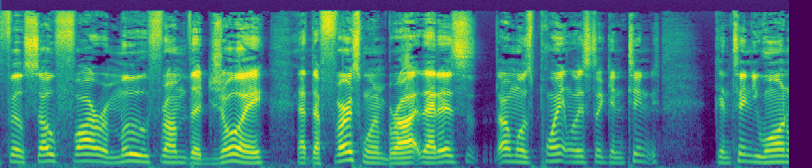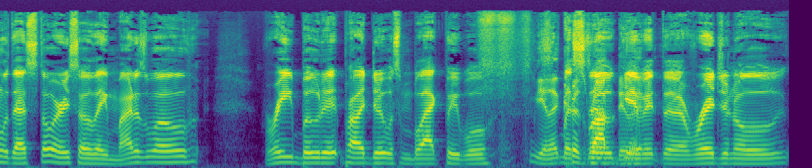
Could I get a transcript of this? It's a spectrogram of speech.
feel so far removed from the joy that the first one brought that it's almost pointless to continue continue on with that story. So they might as well reboot it. Probably do it with some black people, Yeah, let but Chris still Rock do give it. it the original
